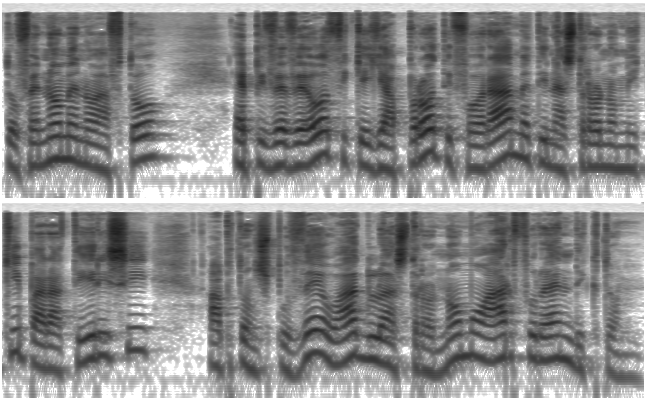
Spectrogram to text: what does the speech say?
Το φαινόμενο αυτό επιβεβαιώθηκε για πρώτη φορά με την αστρονομική παρατήρηση από τον σπουδαίο Άγγλο αστρονόμο Άρθουρ Έντικτον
